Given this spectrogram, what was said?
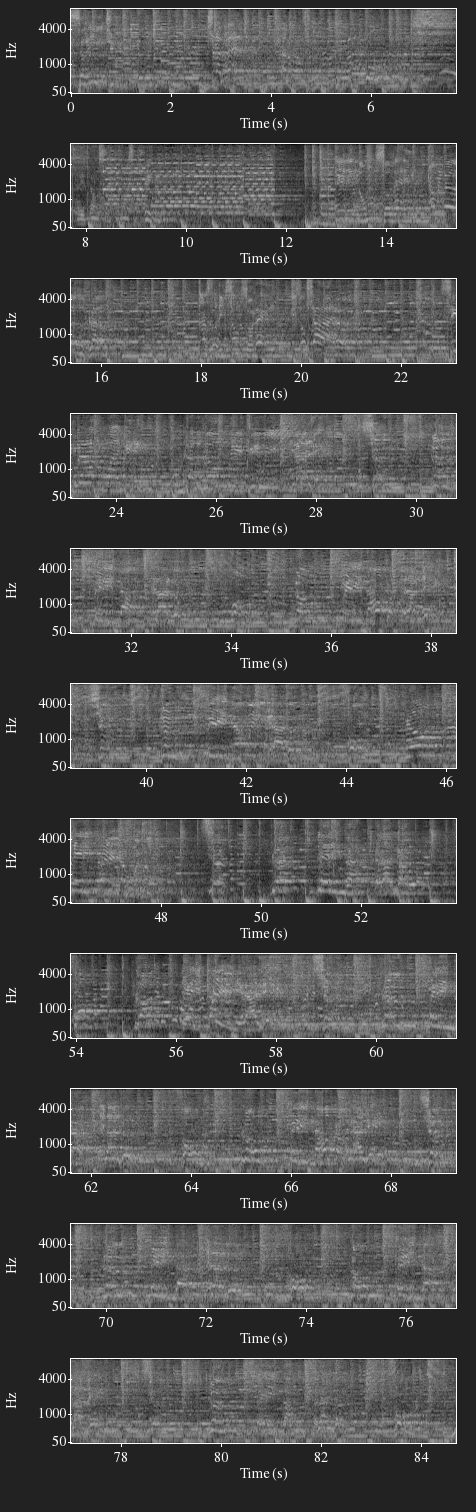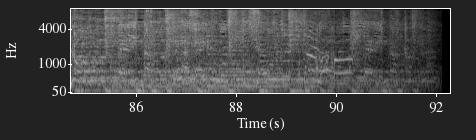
solitude. Je l'appelle Allez, danse, danse, oui. Elle est dans mon sommeil comme une fleur, un solide sans soleil et son chat.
